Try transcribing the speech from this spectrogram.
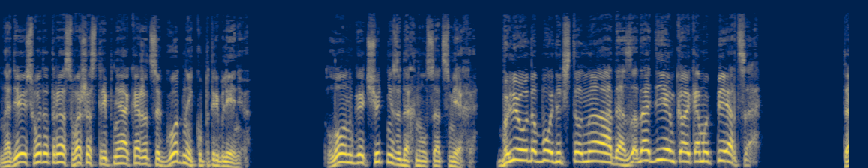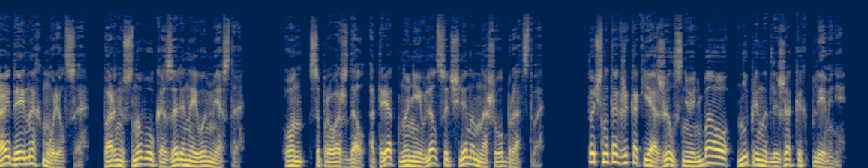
Надеюсь, в этот раз ваша стряпня окажется годной к употреблению. Лонга чуть не задохнулся от смеха. «Блюдо будет что надо! Зададим кое-кому перца!» Тайдей нахмурился. Парню снова указали на его место. Он сопровождал отряд, но не являлся членом нашего братства. Точно так же, как я жил с Нюэньбао, не принадлежа к их племени.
